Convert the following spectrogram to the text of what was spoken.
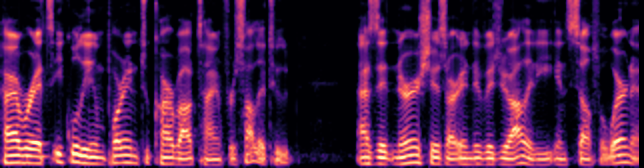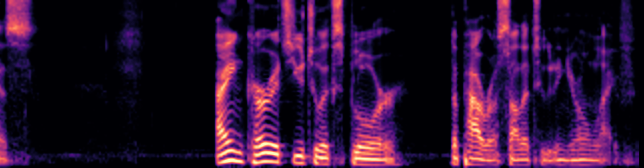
However, it's equally important to carve out time for solitude, as it nourishes our individuality and self awareness. I encourage you to explore the power of solitude in your own life.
